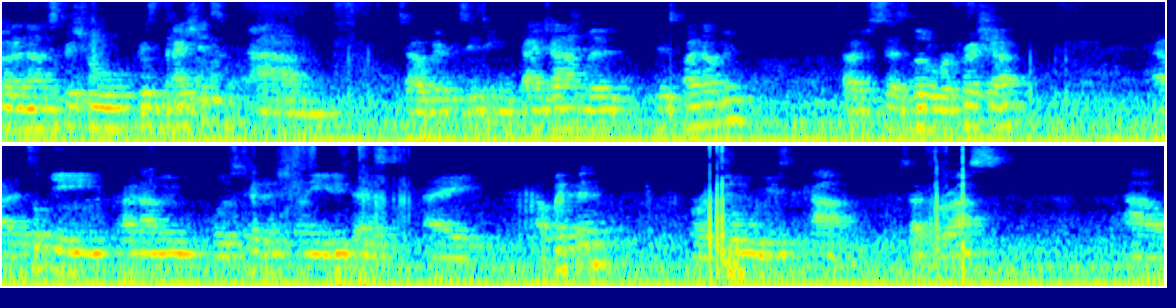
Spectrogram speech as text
got another special presentation. Um, so we're presenting Daejarn with his Pounamu. So just as a little refresher, uh, the Toki Pounamu was traditionally used as a, a weapon or a tool used to carve. So for us, uh,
